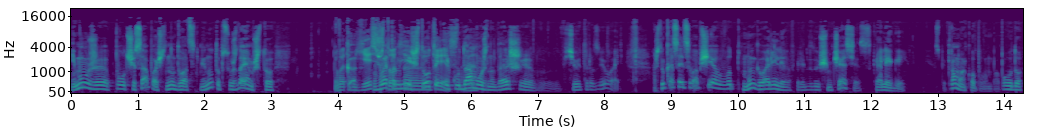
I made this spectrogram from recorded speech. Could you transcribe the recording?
и мы уже полчаса, почти, ну, 20 минут обсуждаем, что в этом есть в этом что-то, есть что-то и куда да? можно дальше все это развивать. А что касается вообще, вот мы говорили в предыдущем часе с коллегой, с Петром Акоповым по поводу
